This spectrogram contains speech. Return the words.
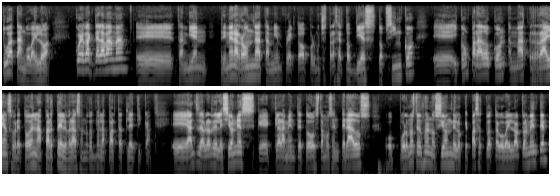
Tua Tango Bailoa. Quarterback de Alabama, eh, también primera ronda, también proyectado por muchos para ser top 10, top 5. Eh, y comparado con Matt Ryan, sobre todo en la parte del brazo, no tanto en la parte atlética. Eh, antes de hablar de lesiones, que claramente todos estamos enterados, o por lo menos tenemos una noción de lo que pasa a Tua Bailó actualmente,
